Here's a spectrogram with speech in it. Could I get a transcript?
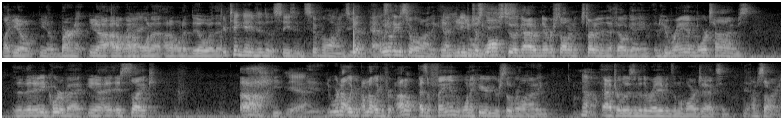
Like you know, you know, burn it. You know, I don't, I don't want to, I don't want to deal with it. you're 10 games into the season. Silver linings kind Yeah, we don't need a silver lining. Yeah, And, you and you, just win lost games. to a guy who never started started an NFL game and who ran more times than, than any quarterback. You know, and it's like, ah, Yeah. we're not looking. I'm not looking for. I don't, as a fan, want to hear your silver lining No, after losing to the Ravens and Lamar Jackson. Yeah. I'm sorry.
